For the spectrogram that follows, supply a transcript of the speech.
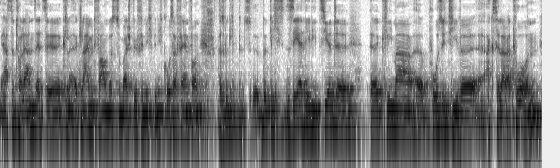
erste tolle Ansätze, Climate Founders zum Beispiel finde ich, bin ich großer Fan von, also wirklich, wirklich sehr dedizierte klimapositive Acceleratoren.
